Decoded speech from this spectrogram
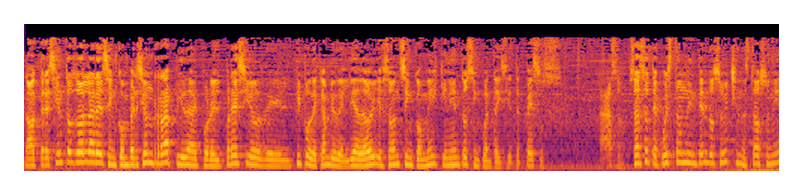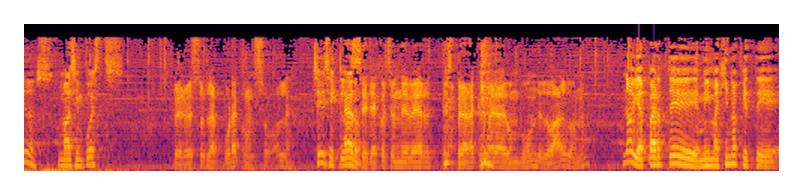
No, 300 dólares en conversión rápida y por el precio del tipo de cambio del día de hoy son 5.557 pesos. Su- O sea, eso te cuesta un Nintendo Switch en Estados Unidos, más impuestos. pero eso es la pura consola. Sí, sí, claro. Sería cuestión de ver, de esperar a que salga algún bundle o algo, ¿no? No, y aparte me imagino que te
